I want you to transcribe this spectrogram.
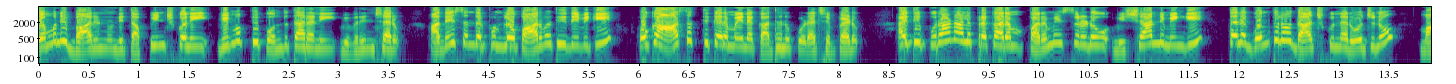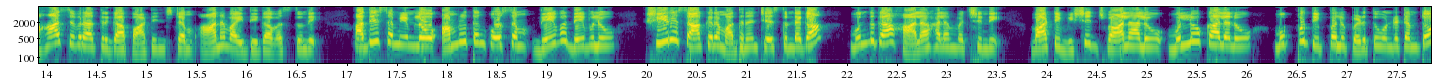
యముని బారి నుండి తప్పించుకొని విముక్తి పొందుతారని వివరించారు. అదే సందర్భంలో పార్వతీదేవికి ఒక ఆసక్తికరమైన కథను కూడా చెప్పాడు. అయితే పురాణాల ప్రకారం పరమేశ్వరుడు విషాన్ని మింగి తన గొంతులో దాచుకున్న రోజును మహాశివరాత్రిగా పాటించటం ఆనవాయితీగా వస్తుంది. అదే సమయంలో అమృతం కోసం దేవదేవులు క్షీరసాగర మథనం చేస్తుండగా ముందుగా హాలాహలం వచ్చింది. వాటి విషజ్వాలాలు ముల్లోకాలను ముప్పు తిప్పలు పెడుతూ ఉండటంతో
